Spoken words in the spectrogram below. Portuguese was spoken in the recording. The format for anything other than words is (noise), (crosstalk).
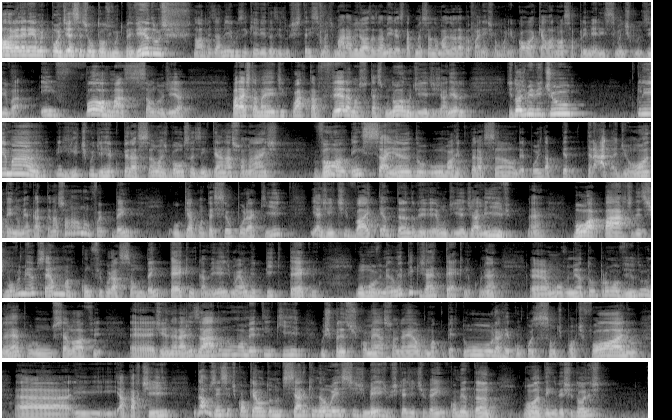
Fala galerinha, muito bom dia, sejam todos muito bem-vindos. Nobres amigos e queridas, ilustríssimas, maravilhosas amigas, está começando mais o Eleva Financial Money. Qual aquela nossa primeiríssima, exclusiva informação do dia para esta manhã de quarta-feira, nosso 19 dia de janeiro de 2021. Clima em ritmo de recuperação, as bolsas internacionais vão ensaiando uma recuperação depois da pedrada de ontem no mercado internacional. Não foi bem o que aconteceu por aqui e a gente vai tentando viver um dia de alívio, né? Boa parte desses movimentos é uma configuração bem técnica mesmo, é um repique técnico, um movimento, um repique já é técnico, né? É um movimento promovido, né, por um sell-off é, generalizado no momento em que os preços começam a ganhar alguma cobertura, recomposição de portfólio, uh, e, e, a partir da ausência de qualquer outro noticiário que não esses mesmos que a gente vem comentando. Ontem, investidores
